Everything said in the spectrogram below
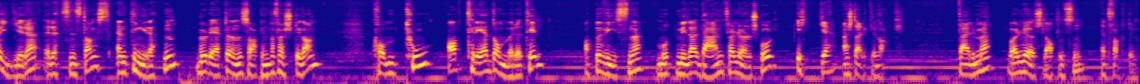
høyere rettsinstans enn tingretten, vurderte denne saken for første gang, kom to av tre dommere til at bevisene mot milliardæren fra Lørenskog ikke er sterke nok. Dermed var løslatelsen et faktum.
